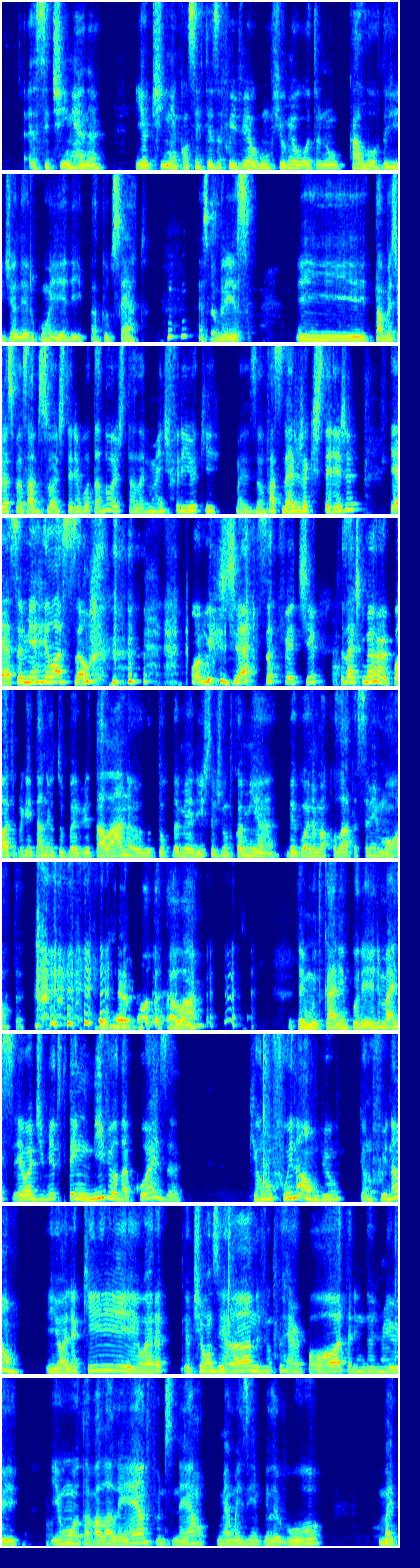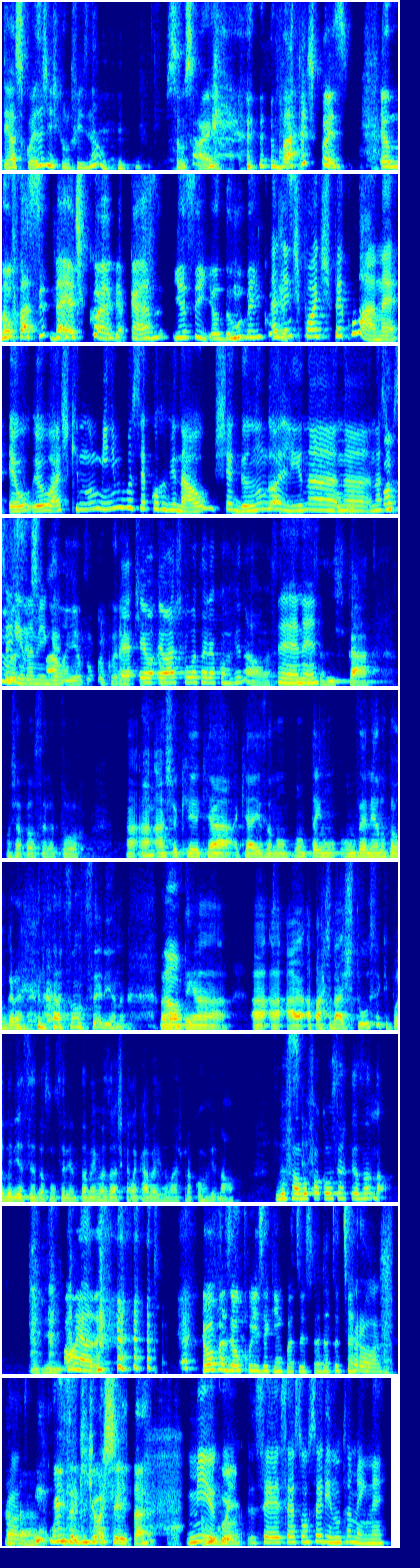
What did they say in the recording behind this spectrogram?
se tinha, né? E eu tinha, com certeza, fui ver algum filme ou outro no calor do Rio de Janeiro com ele, e tá tudo certo. É sobre isso. E talvez tivesse pensado isso antes, teria botado hoje, tá levemente frio aqui, mas eu não faço ideia já que esteja. E essa é a minha relação com objetos afetivos. Apesar de que meu Harry Potter, para quem está no YouTube vai ver, tá lá no, no, topo da minha lista, junto com a minha begônia maculata semi-morta. Harry Potter tá lá. Eu tenho muito carinho por ele, mas eu admito que tem um nível da coisa que eu não fui não, viu? Que eu não fui não. E olha que eu era, eu tinha 11 anos junto com o Harry Potter, em 2001 eu estava lá lendo, fui no cinema, minha mãezinha me levou. Mas tem as coisas, gente, que eu não fiz, não. So sorry. Várias coisas. Eu não faço ideia de qual é a minha casa. E assim, eu durmo bem com a isso. A gente pode especular, né? Eu, eu acho que no mínimo você é corvinal chegando ali na, na, na Sonserina, amiga. Falam, eu vou procurar. É, eu, eu acho que eu botaria corvinal, assim, é, se né? fosse arriscar um chapéu seletor. A, a. Acho que, que, a, que a Isa não, não tem um, um veneno tão grande na Sonserina. Mas não. ela tem a a, a, a parte da astúcia, que poderia ser da Sonserina também, mas eu acho que ela acaba indo mais para Corvinal. Lufa-Lufa, com certeza, não. Qual é? Eu vou fazer o quiz aqui enquanto isso vai dar tudo certo. Pronto, pronto. Um quiz aqui que eu achei, tá? Amigo, você um é Sonserino também, né?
